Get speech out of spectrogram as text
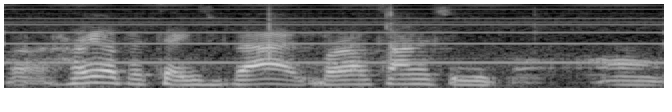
Bro, hurry up and takes back, bro. I'm trying to see what's going on.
